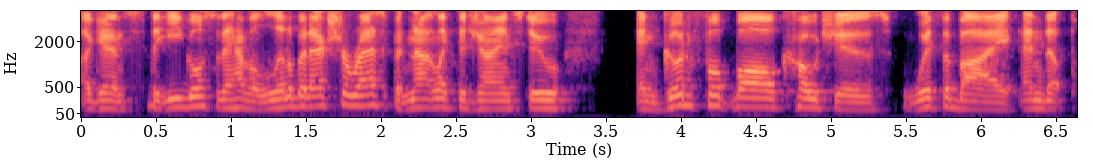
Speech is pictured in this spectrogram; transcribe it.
against the Eagles. So they have a little bit extra rest, but not like the Giants do. And good football coaches with the bye end up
